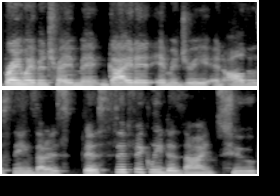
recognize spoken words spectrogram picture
brainwave entrainment, guided imagery, and all those things that are specifically designed to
